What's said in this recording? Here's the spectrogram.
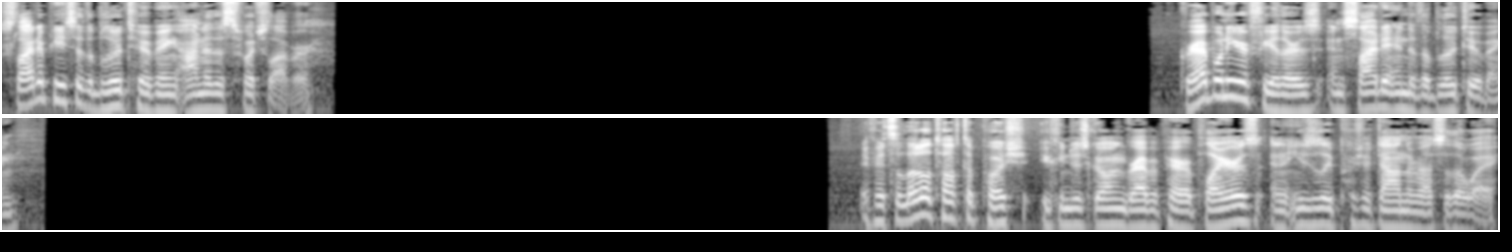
Slide a piece of the blue tubing onto the switch lever. Grab one of your feelers and slide it into the blue tubing. If it's a little tough to push, you can just go and grab a pair of pliers and easily push it down the rest of the way.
